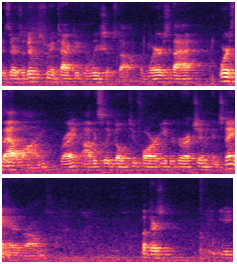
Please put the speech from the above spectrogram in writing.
Is there's a difference between tactic and leadership style. And where's that, where's that line, right? Obviously going too far either direction and staying there is wrong. But there's, you,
